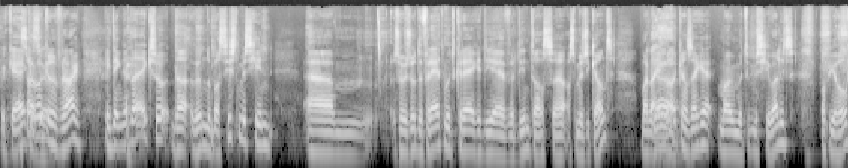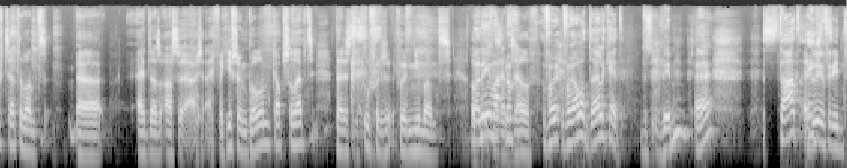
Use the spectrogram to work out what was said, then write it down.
bekijken. Dat zou wel kunnen vragen. Ik denk dat, dat, ik zo, dat Wim de bassist misschien ehm, sowieso de vrijheid moet krijgen die hij verdient als, eh, als muzikant. Maar dat je wel kan zeggen, maar je moet misschien wel iets op je hoofd zetten, want... eh, als, als je effectief zo'n Gollum-kapsel hebt, dat is niet goed voor, voor niemand. Ook Maar nee, niet maar voor nog, voor, voor alle duidelijkheid. Dus Wim hè, staat echt... goeie vriend.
